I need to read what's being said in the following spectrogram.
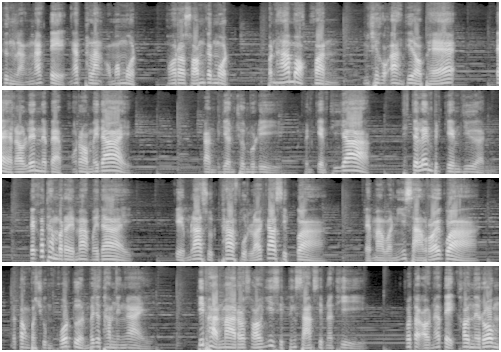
ครึ่งหลังนักเตะงัดพลังออกมาหมดพอเราซ้อมกันหมด ปัญหาหมอกควันไม่ใช่ข้ออ้างที่เราแพ้ แต่เราเล่นในแบบของเราไม่ได้ การไปเยือนชนบุรีเป็นเกมที่ยาก ที่จะเล่นเป็นเกมเยือน แต่ก็ทำอะไรมากไม่ได้ เกมล่าสุดค่าฝุ่น190 กว่า แต่มาวันนี้ 300 กว่า ก็ต้องประชุมโค้ดด่วนว่าจะทำยังไง ที่ผ่านมาเราซ้อม 20-30 นาที ก็ต้องเอานักเตะเข้าในร่ม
